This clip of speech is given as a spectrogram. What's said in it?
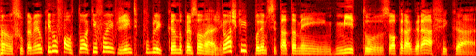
o Superman. O que não faltou aqui foi gente publicando o personagem. Então, eu acho que podemos citar também mitos, ópera gráfica.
